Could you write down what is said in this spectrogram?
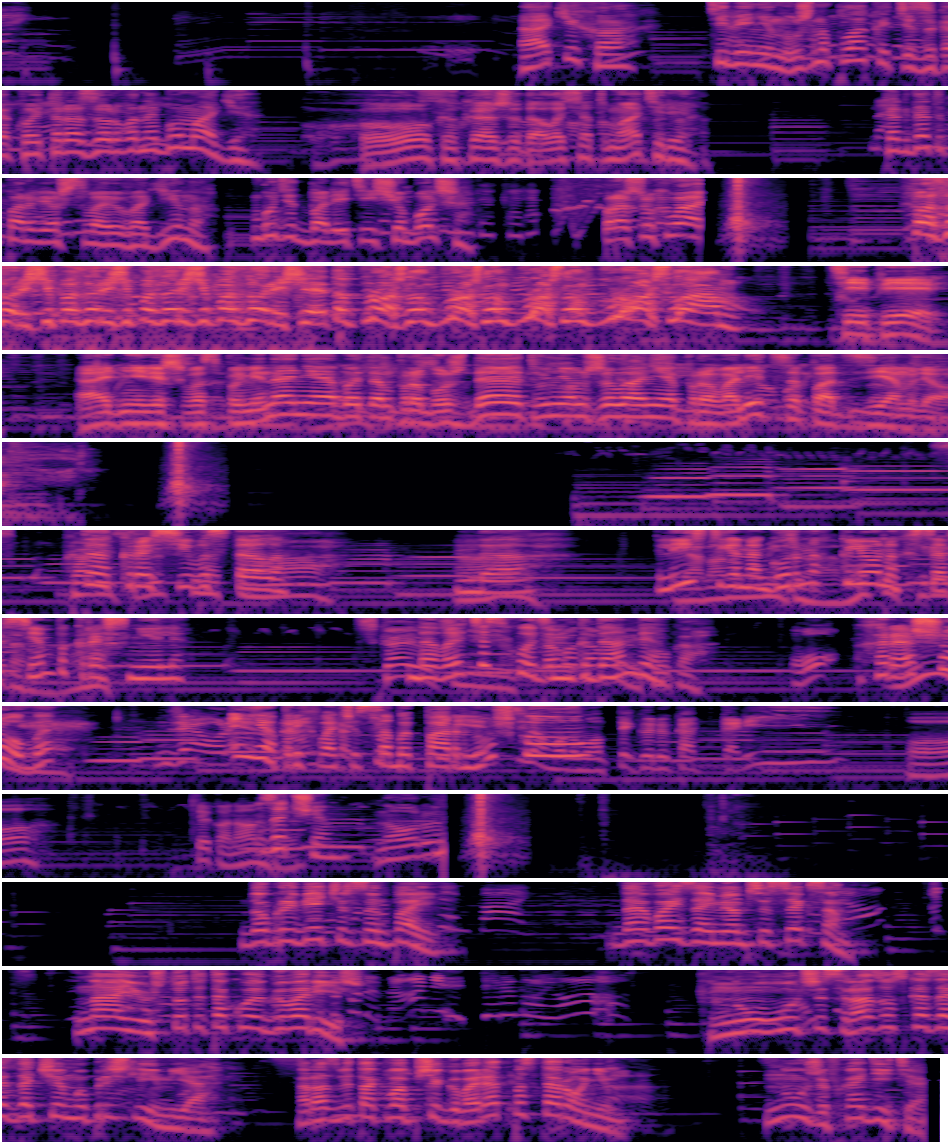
Акиха, тебе не нужно плакать из-за какой-то разорванной бумаги. О, как и ожидалось от матери. Когда ты порвешь свою вагину, будет болеть еще больше. Прошу, хватит. Позорище, позорище, позорище, позорище! Это в прошлом, в прошлом, в прошлом, в прошлом! Теперь одни лишь воспоминания об этом пробуждают в нем желание провалиться под землю. Так красиво стало. Да. Листья на горных кленах совсем покраснели. Давайте сходим к дамбе. Хорошо бы. Я прихвачу с собой порнушку. Зачем? Добрый вечер, сэмпай. Давай займемся сексом. Наю, что ты такое говоришь? Ну, лучше сразу сказать, зачем мы пришли, Мья. Разве так вообще говорят посторонним? Ну же, входите.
